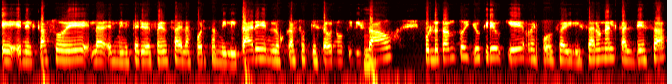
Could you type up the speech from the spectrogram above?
eh, en el caso del el Ministerio de Defensa de las fuerzas militares, en los casos que se han utilizado. Mm. Por lo tanto, yo creo que responsabilizar a una alcaldesa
